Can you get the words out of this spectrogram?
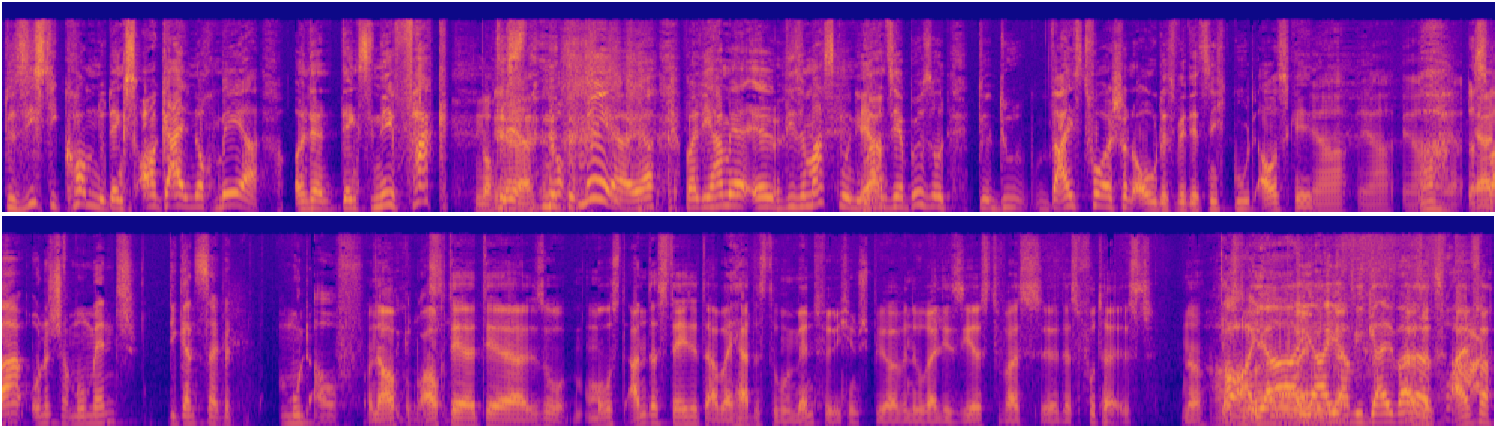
du siehst die kommen, du denkst, oh geil, noch mehr. Und dann denkst du, nee, fuck. Noch mehr. noch mehr, ja. Weil die haben ja äh, diese Masken und die Ja. waren sehr böse. Und du, du weißt vorher schon, oh, das wird jetzt nicht gut ausgehen. Ja, ja, ja. Ah, ja. Das ja. war ohne Sch- Moment die ganze Zeit mit Mund auf. und auch, genossen. auch der, der so most understated, aber härteste Moment für dich im Spiel, wenn du realisierst, was äh, das Futter ist. Ne? Oh, ja, ja, ja, wie geil war also das? Einfach,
